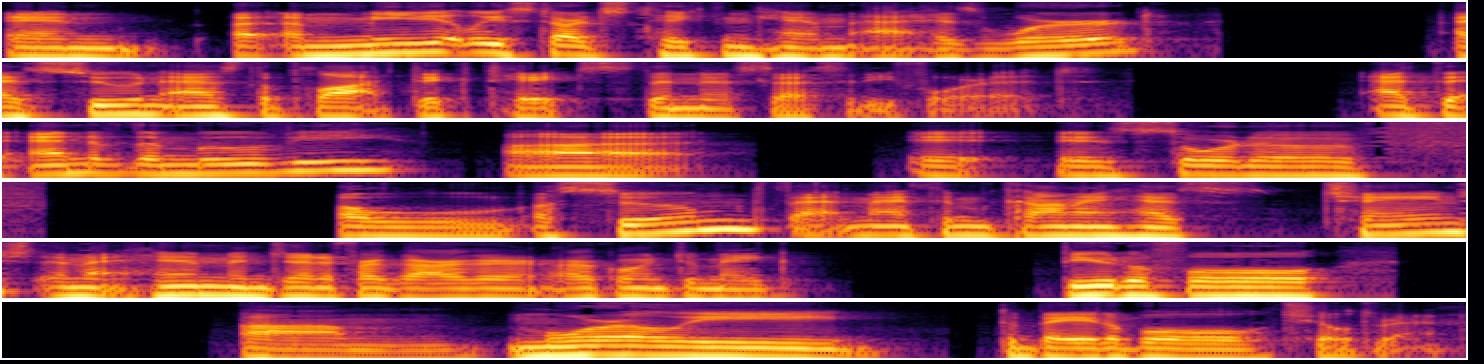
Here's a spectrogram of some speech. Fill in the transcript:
and uh, immediately starts taking him at his word. As soon as the plot dictates the necessity for it, at the end of the movie, uh, it is sort of assumed that Matthew McConaughey has changed and that him and Jennifer Garner are going to make beautiful, um, morally debatable children.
